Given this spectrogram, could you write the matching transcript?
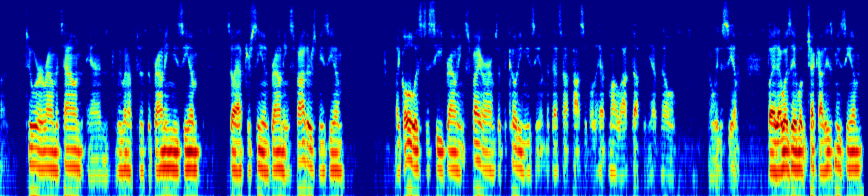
a, tour around the town, and we went up to the Browning Museum. So after seeing Browning's father's museum, my goal was to see Browning's firearms at the Cody Museum, but that's not possible. They have them all locked up, and you have no no way to see them. But I was able to check out his museum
